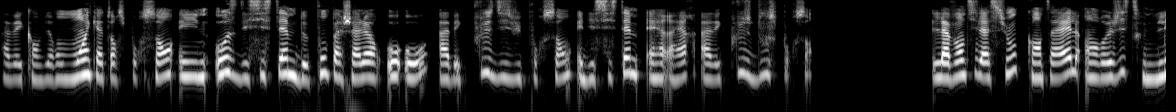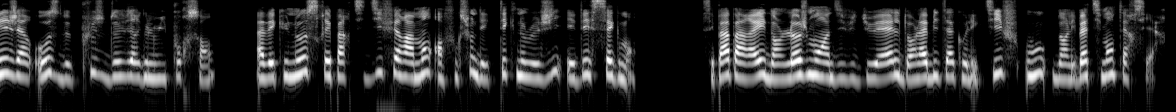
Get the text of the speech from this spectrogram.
avec environ moins 14%, et une hausse des systèmes de pompe à chaleur OO, avec plus 18%, et des systèmes RR, avec plus 12%. La ventilation, quant à elle, enregistre une légère hausse de plus 2,8%, avec une hausse répartie différemment en fonction des technologies et des segments. C'est pas pareil dans le logement individuel, dans l'habitat collectif ou dans les bâtiments tertiaires.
